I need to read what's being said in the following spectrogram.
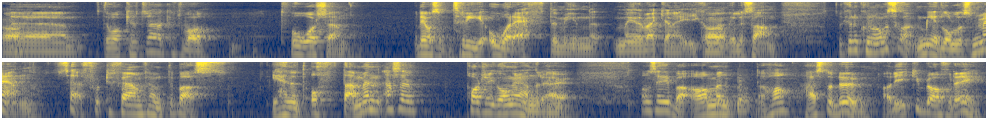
Eh, det var kanske, det här kanske var två år sedan. Det var så tre år efter min medverkan i Kungliga Ja. Tylösand. Då kunde det kunna vara medelålders män, så här 45-50 bast. Det händer inte ofta, men alltså ett par, tre gånger händer det här. De säger bara, ja men jaha, här står du. Ja det gick ju bra för dig.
